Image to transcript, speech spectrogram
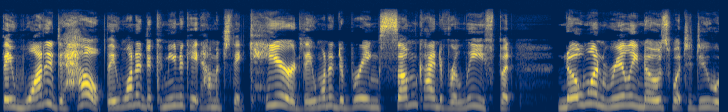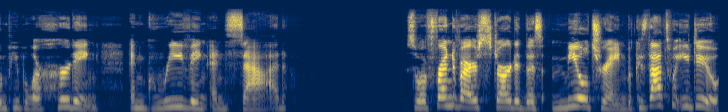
They wanted to help, they wanted to communicate how much they cared, they wanted to bring some kind of relief, but no one really knows what to do when people are hurting and grieving and sad. So, a friend of ours started this meal train because that's what you do.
